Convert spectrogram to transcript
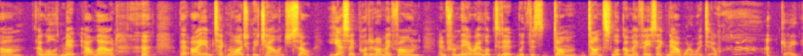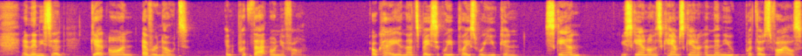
Um, I will admit out loud, that I am technologically challenged. So, yes, I put it on my phone, and from there I looked at it with this dumb, dunce look on my face like, now what do I do? okay. And then he said, get on Evernote and put that on your phone. Okay, and that's basically a place where you can scan. You scan on this cam scanner, and then you put those files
